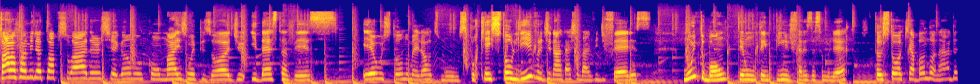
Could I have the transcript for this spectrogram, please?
Fala família Top Swaders, chegamos com mais um episódio e desta vez eu estou no melhor dos mundos, porque estou livre de Natasha Davi de férias. Muito bom ter um tempinho de férias dessa mulher. Então estou aqui abandonada.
